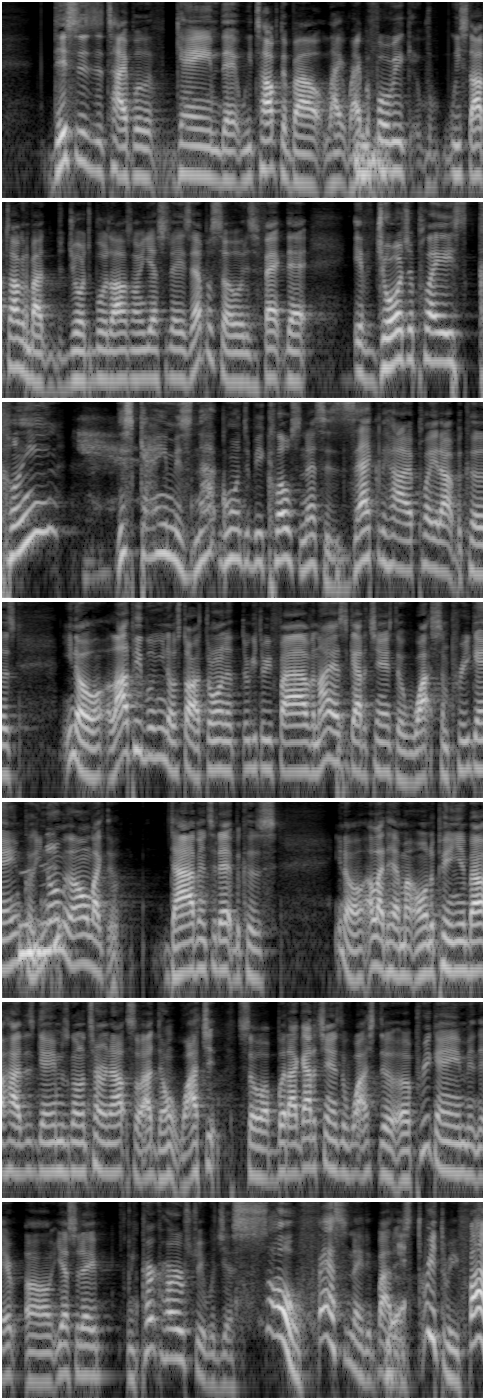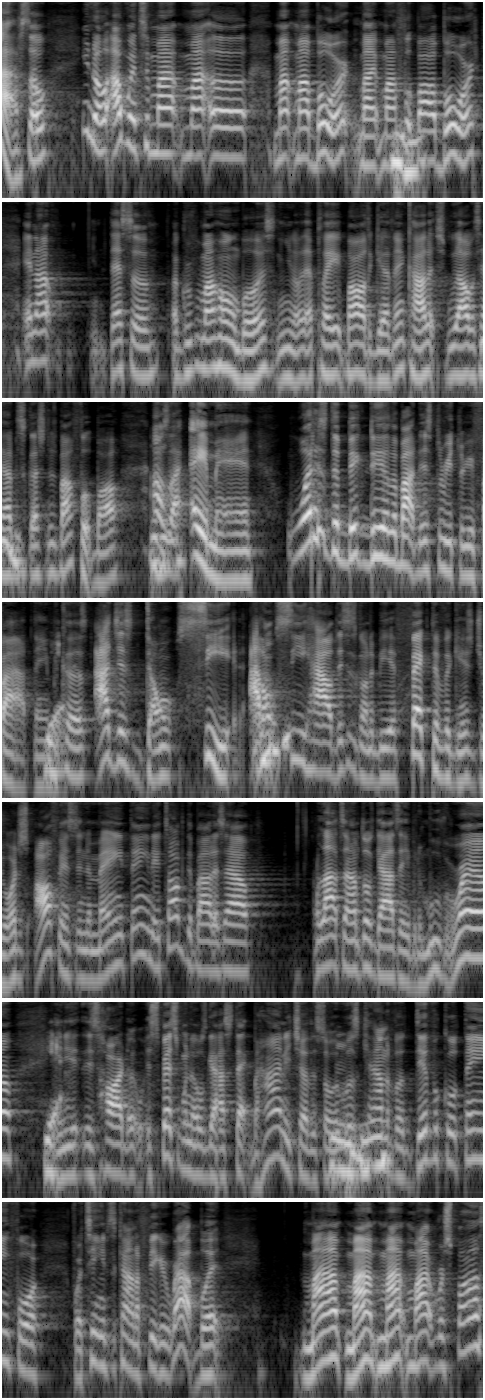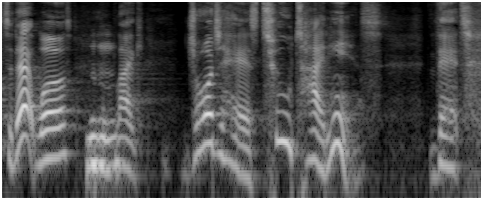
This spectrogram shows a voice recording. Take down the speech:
this is the type of game that we talked about, like right before we we stopped talking about the Georgia Bulldogs on yesterday's episode, is the fact that if Georgia plays clean, this game is not going to be close, and that's exactly how it played out because. You know, a lot of people, you know, start throwing a three three five, and I actually got a chance to watch some pregame because mm-hmm. you normally I don't like to dive into that because you know, I like to have my own opinion about how this game is going to turn out, so I don't watch it. So, but I got a chance to watch the uh, pregame in, uh, yesterday, and Kirk Herbstreit was just so fascinated by yeah. this three three five. So you know, I went to my my uh my my board, my my mm-hmm. football board, and I that's a, a group of my homeboys, you know, that played ball together in college. We always have mm-hmm. discussions about football. Mm-hmm. I was mm-hmm. like, hey man, what is the big deal about this 335 thing? Yeah. Because I just don't see it. I don't mm-hmm. see how this is going to be effective against Georgia's offense. And the main thing they talked about is how a lot of times those guys are able to move around, yeah. and it's hard, to, especially when those guys stack behind each other. So mm-hmm. it was mm-hmm. kind of a difficult thing for for teams to kind of figure out. But my my my my response to that was mm-hmm. like Georgia has two tight ends. That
